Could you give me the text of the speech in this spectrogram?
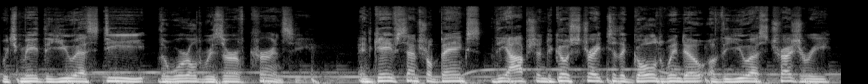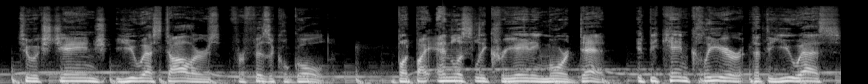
which made the USD the world reserve currency and gave central banks the option to go straight to the gold window of the US Treasury to exchange US dollars for physical gold. But by endlessly creating more debt, it became clear that the US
